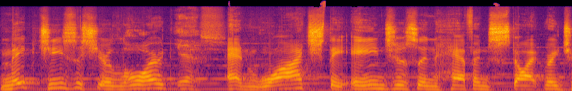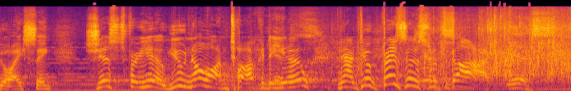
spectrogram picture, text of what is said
Make Jesus your Lord. Yes. And watch the angels in heaven start rejoicing just for you. You know I'm talking to yes. you. Now do business yes. with God. Yes.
